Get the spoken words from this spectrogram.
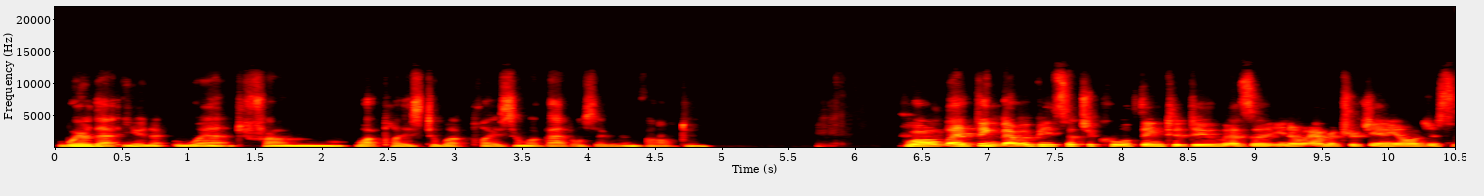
where that unit went from what place to what place and what battles they were involved in. Well, I think that would be such a cool thing to do as a you know amateur genealogist.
